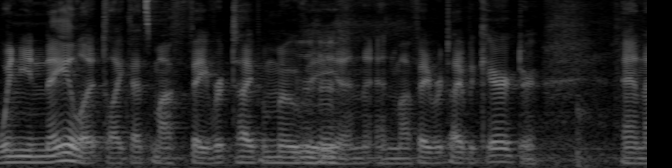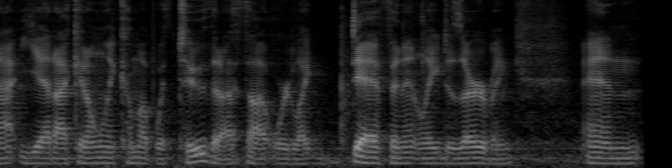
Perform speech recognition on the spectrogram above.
when you nail it like that's my favorite type of movie Mhm. and and my favorite type of character, and I, yet I could only come up with two that I thought were like definitely deserving, and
